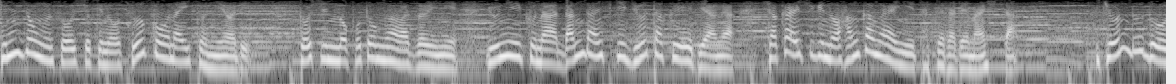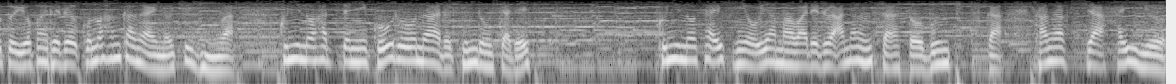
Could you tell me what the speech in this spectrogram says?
金正恩総書記の崇高な意図により、都心のポトン川沿いにユニークな段々式住宅エリアが社会主義の繁華街に建てられました。キョンル道と呼ばれるこの繁華街の主人は国の発展に功労のある勤労者です。国の祭祀に敬われるアナウンサーと文筆家、科学者、俳優、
